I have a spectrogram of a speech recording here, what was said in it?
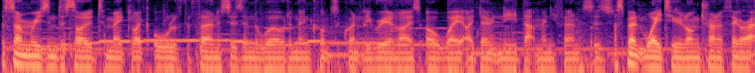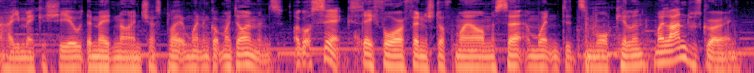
For some reason decided to make like all of the furnaces in the world and then consequently realised, oh wait, I don't need that many furnaces. I spent way too long trying to figure out how you make a shield, then made an iron chest plate and went and got my diamonds. I got six. Day four I finished off my armour set and went and did some more killing. My land was growing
